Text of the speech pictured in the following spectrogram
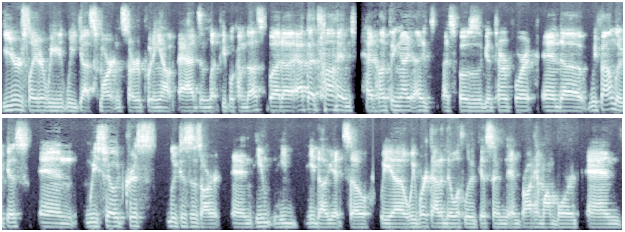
years later, we we got smart and started putting out ads and let people come to us. But uh, at that time, headhunting, I, I, I suppose, is a good term for it. And uh, we found Lucas and we showed Chris Lucas's art, and he he he dug it. So we uh, we worked out a deal with Lucas and, and brought him on board, and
